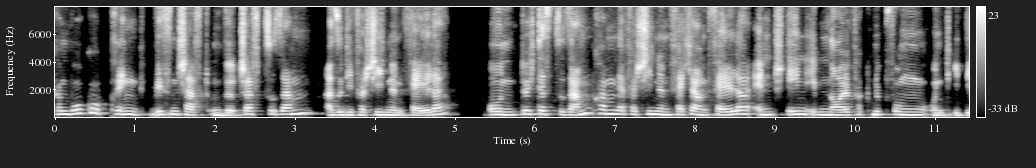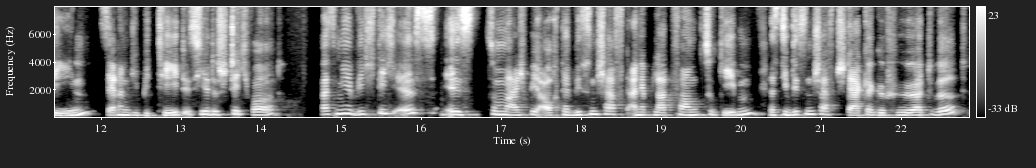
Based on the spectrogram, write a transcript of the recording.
Convoco bringt Wissenschaft und Wirtschaft zusammen, also die verschiedenen Felder. Und durch das Zusammenkommen der verschiedenen Fächer und Felder entstehen eben neue Verknüpfungen und Ideen. Serendipität ist hier das Stichwort. Was mir wichtig ist, ist zum Beispiel auch der Wissenschaft eine Plattform zu geben, dass die Wissenschaft stärker gehört wird.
